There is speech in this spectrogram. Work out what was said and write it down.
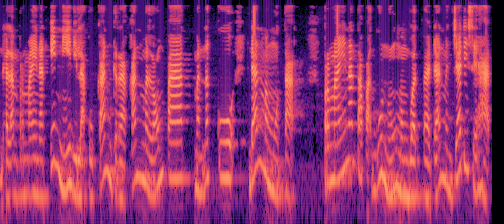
dalam permainan ini dilakukan gerakan melompat, menekuk, dan memutar. Permainan tapak gunung membuat badan menjadi sehat.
